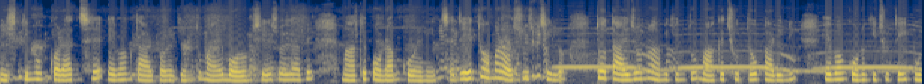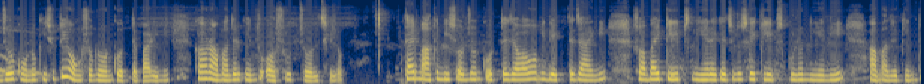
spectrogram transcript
মিষ্টি মুখ করাচ্ছে এবং তারপরে কিন্তু মায়ের বরণ শেষ হয়ে যাবে। মাকে প্রণাম করে নিচ্ছে। যেহেতু আমার অসুস্থ ছিল, তো তাই জন্য আমি কিন্তু মাকে ছুঁতেও পারিনি। এবং কোনো কিছুতেই পুজোর কোনো কিছুতেই অংশগ্রহণ করতে পারিনি, কারণ আমাদের কিন্তু ওষুধ চলছিল। তাই মাকে বিসর্জন করতে যাওয়াও আমি দেখতে যাইনি। সবাই ক্লিপস নিয়ে রেখেছিল, সেই ক্লিপসগুলো নিয়ে নিয়েই আমাদের কিন্তু,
